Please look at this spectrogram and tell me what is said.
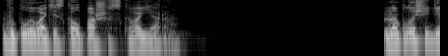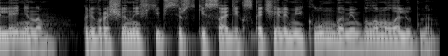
выплывать из Колпашевского яра». На площади Ленина, превращенный в хипстерский садик с качелями и клумбами, было малолюдно.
